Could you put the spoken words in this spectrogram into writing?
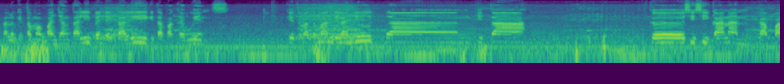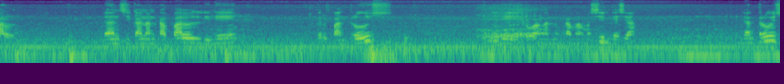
kalau kita mau panjang tali pendek tali kita pakai winch oke teman-teman dilanjut dan kita ke sisi kanan kapal. Dan si kanan kapal ini ke depan terus. Dan ini ruangan kamar mesin guys ya. Dan terus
